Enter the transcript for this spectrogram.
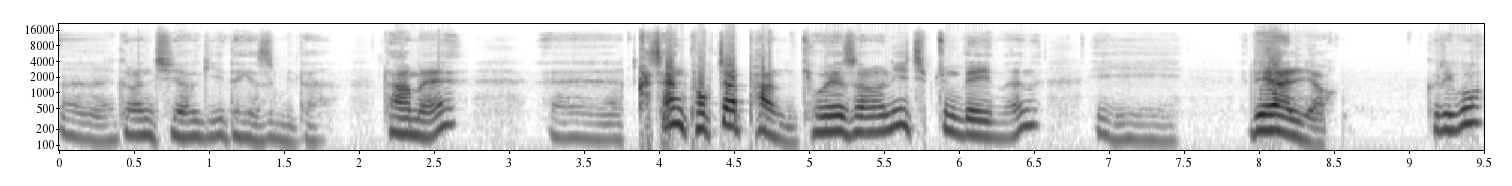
어, 그런 지역이 되겠습니다. 다음에 에, 가장 복잡한 교회선이 집중되어 있는 이 레알역 그리고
